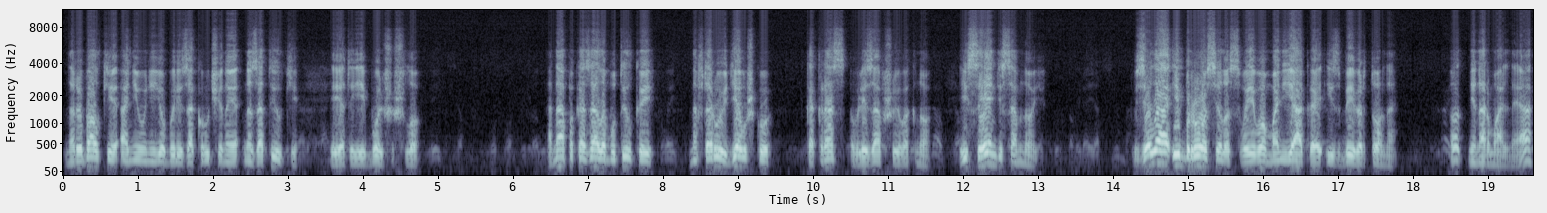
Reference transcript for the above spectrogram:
На рыбалке они у нее были закручены на затылке, и это ей больше шло. Она показала бутылкой на вторую девушку, как раз влезавшую в окно. И Сэнди со мной. Взяла и бросила своего маньяка из Бивертона. Вот ненормальная, а?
